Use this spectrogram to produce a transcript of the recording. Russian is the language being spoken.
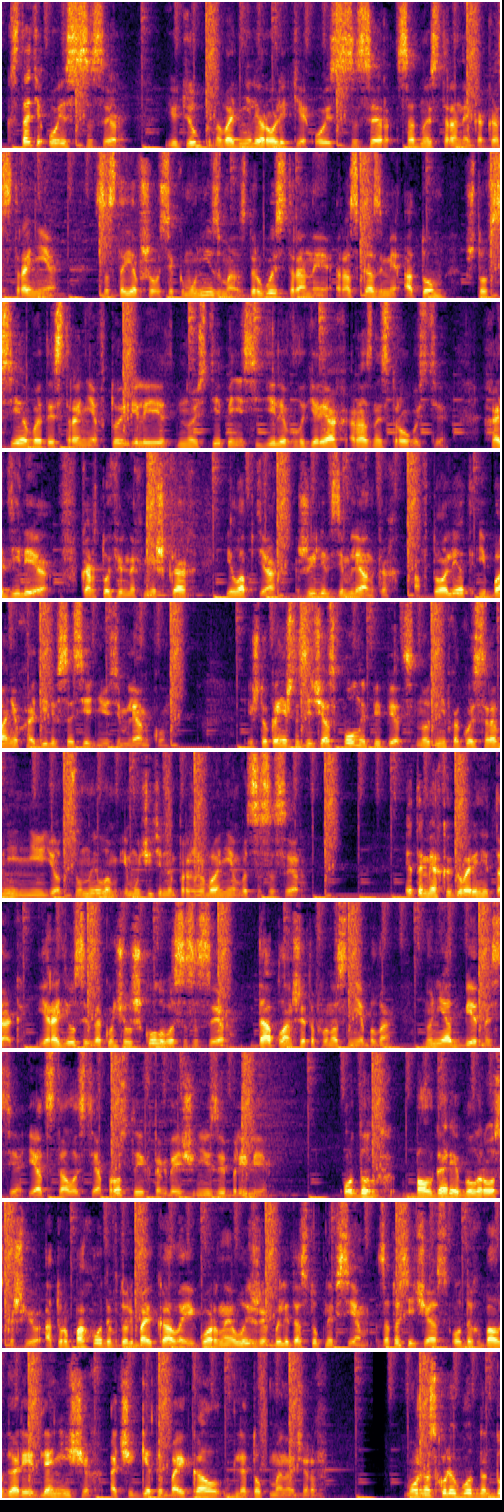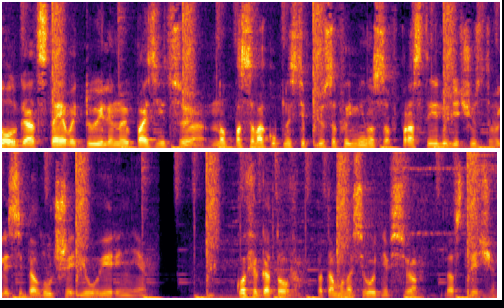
Кстати, о СССР. YouTube наводнили ролики о СССР с одной стороны как о стране состоявшегося коммунизма, с другой стороны рассказами о том, что все в этой стране в той или иной степени сидели в лагерях разной строгости, ходили в картофельных мешках и лаптях, жили в землянках, а в туалет и баню ходили в соседнюю землянку. И что, конечно, сейчас полный пипец, но это ни в какое сравнение не идет с унылым и мучительным проживанием в СССР. Это, мягко говоря, не так. Я родился и закончил школу в СССР. Да, планшетов у нас не было, но не от бедности и отсталости, а просто их тогда еще не изобрели. Отдых в Болгарии был роскошью, а турпоходы вдоль Байкала и горные лыжи были доступны всем. Зато сейчас отдых в Болгарии для нищих, а Чигет и Байкал для топ-менеджеров. Можно сколь угодно долго отстаивать ту или иную позицию, но по совокупности плюсов и минусов простые люди чувствовали себя лучше и увереннее. Кофе готов, потому на сегодня все. До встречи.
